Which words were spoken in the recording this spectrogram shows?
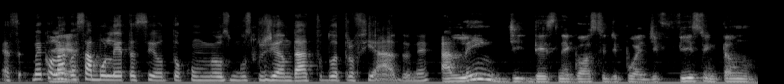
Essa, como é que eu largo é. essa muleta se eu tô com meus músculos de andar tudo atrofiado, né? Além de, desse negócio de, pô, é difícil, então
